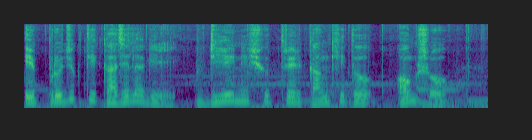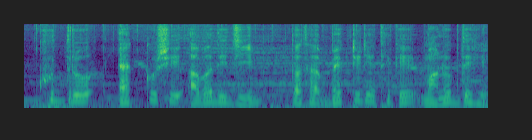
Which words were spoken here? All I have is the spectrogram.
এ প্রযুক্তি কাজে লাগিয়ে ডিএনএ সূত্রের কাঙ্ক্ষিত অংশ ক্ষুদ্র এককোষী আবাদী জীব তথা ব্যাকটেরিয়া থেকে মানবদেহে,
